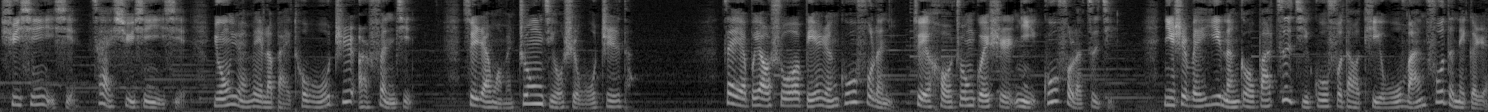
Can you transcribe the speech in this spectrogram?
虚心一些，再虚心一些，永远为了摆脱无知而奋进。虽然我们终究是无知的，再也不要说别人辜负了你，最后终归是你辜负了自己。你是唯一能够把自己辜负到体无完肤的那个人。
